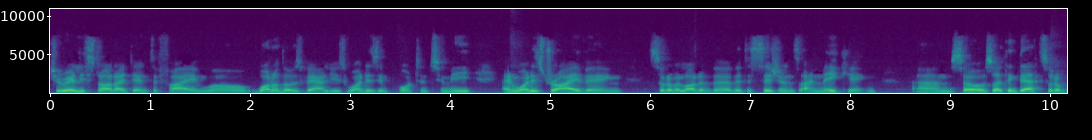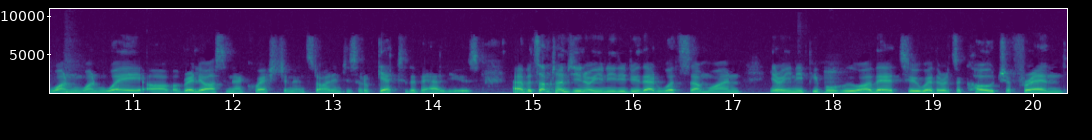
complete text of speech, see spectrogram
to really start identifying well what are those values? What is important to me? And what is driving sort of a lot of the the decisions I'm making um, so, so I think that's sort of one one way of, of really asking that question and starting to sort of get to the values. Uh, but sometimes, you know, you need to do that with someone. You know, you need people who are there to, whether it's a coach, a friend,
